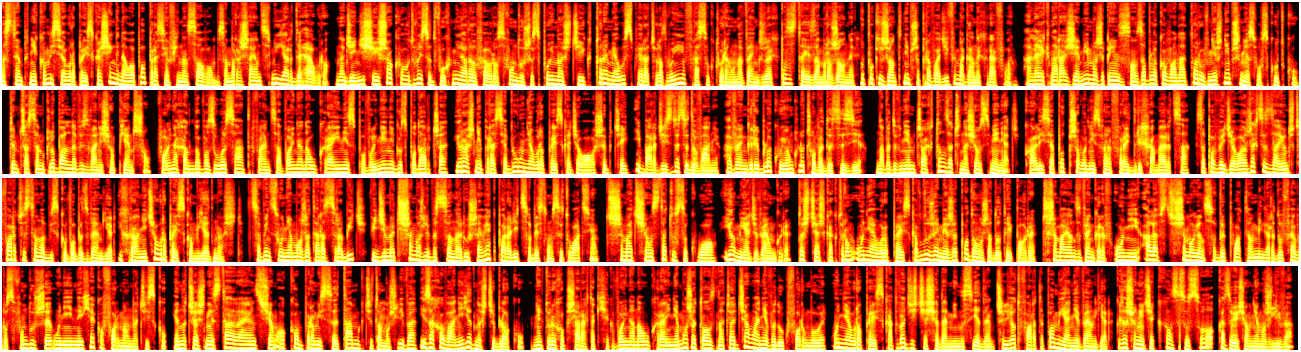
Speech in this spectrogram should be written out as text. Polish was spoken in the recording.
Następnie Komisja Europejska sięgnęła po presję finansową, zamrażając miliardy euro. Na dzień dzisiejszy około 22 miliardów euro z funduszy spójności, które miały wspierać rozwój infrastruktury na Węgrzech, pozostaje zamrożonych, dopóki rząd nie przeprowadzi wymaganych reform. Ale jak na razie, mimo że pieniądze są zablokowane, to również nie przyniosło skutku. Tymczasem globalne wyzwania się piętrzą. Wojna handlowa z USA, trwająca wojna na Ukrainie, spowolnienie gospodarcze i rośnie presja, by Unia Europejska działała szybciej i bardziej zdecydowanie, a Węgry blokują kluczowe decyzje. Nawet w Niemczech ton zaczyna się zmieniać. Koalicja pod przewodnictwem Friedricha Merza zapowiedziała, że chce zająć twardsze stanowisko wobec Węgier i chronić europejską jedność. Co więc Unia może teraz zrobić? Widzimy trzy możliwe scenariusze, jak poradzić sobie z tą sytuacją. Trzymać się statusu quo i omijać Węgry. To ścieżka, którą Unia Europejska w dużej mierze podąża do tej pory, trzymając Węgry w Unii, ale wstrzymując wypłatę miliardów euro z funduszy unijnych jako formę nacisku. Jednocześnie starając się o kompromisy tam, gdzie to możliwe i zachowanie jedności bloku. W niektórych obszarach, takich jak wojna na Ukrainie, może to oznaczać działanie według formuły Unia Europejska 27-1, czyli otwarte pomijanie Węgier, gdzie osiągnięcie konsensusu okazuje się niemożliwe.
